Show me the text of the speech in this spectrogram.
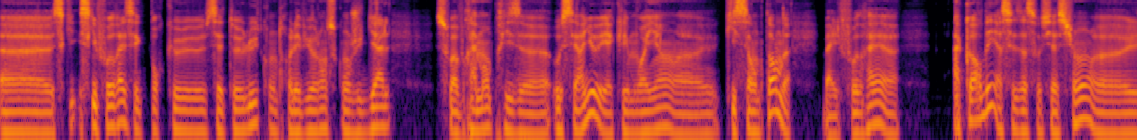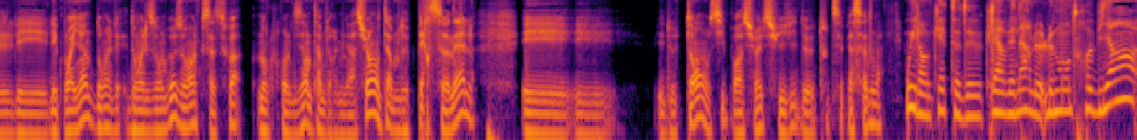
Euh, ce qu'il faudrait, c'est que pour que cette lutte contre les violences conjugales soit vraiment prise euh, au sérieux et avec les moyens euh, qui s'entendent, bah, il faudrait accorder à ces associations les, moyens dont elles, ont besoin, que ça soit, donc on le disait, en termes de rémunération, en termes de personnel et, de temps aussi pour assurer le suivi de toutes ces personnes-là. Oui, l'enquête de Claire Bénard le, montre bien.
